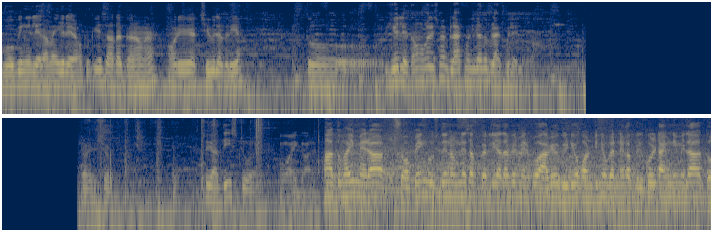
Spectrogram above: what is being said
वो भी नहीं ले रहा मैं ये ले रहा हूँ क्योंकि ये ज़्यादा गर्म है और ये अच्छी भी लग रही है। तो ये लेता हूँ अगर इसमें ब्लैक मिल गया तो ब्लैक भी ले लूँगा। तो yeah, दीज टू है हाँ तो भाई मेरा शॉपिंग उस दिन हमने सब कर लिया था, फिर मेरे को आगे वीडियो कंटिन्यू करने का बिल्कुल टाइम नहीं मिला तो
